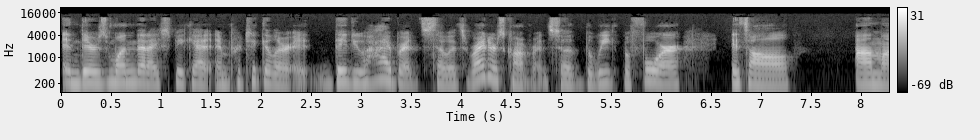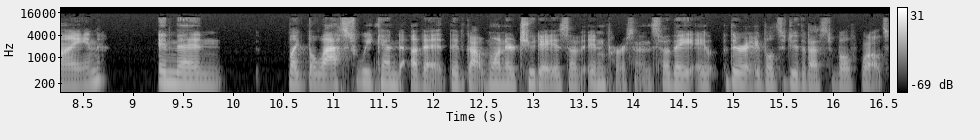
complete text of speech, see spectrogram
and there's one that I speak at in particular, it, they do hybrid. So it's writers conference. So the week before, it's all online. And then like the last weekend of it, they've got one or two days of in person. So they they're able to do the best of both worlds.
